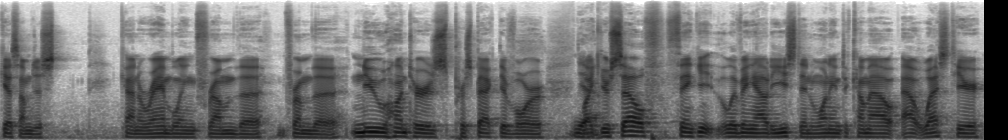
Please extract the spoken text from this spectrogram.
guess I'm just kind of rambling from the from the new hunter's perspective, or Yeah. like yourself thinking living out east and wanting to come out out west here.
